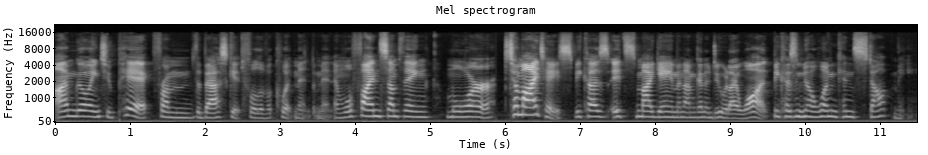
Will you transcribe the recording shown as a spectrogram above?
I'm going to pick from the basket full of equipment and we'll find something more to my taste because it's my game and I'm gonna do what I want because no one can stop me.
